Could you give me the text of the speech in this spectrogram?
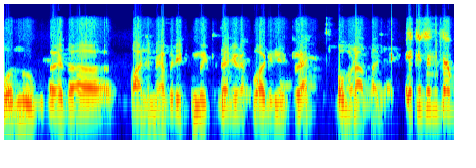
ਉਹਨੂੰ ਇਹਦਾ ਪੰਜ ਮੈਂਬਰੀ ਕਮੇਟੀ ਦਾ ਜਿਹੜਾ ਕੋਆਰਡੀਨੇਟਰ ਹੈ ਉਹ ਬਣਾਤਾ ਜਾਏ। ਇੱਕ ਸਿੰਘ ਸਾਹਿਬ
